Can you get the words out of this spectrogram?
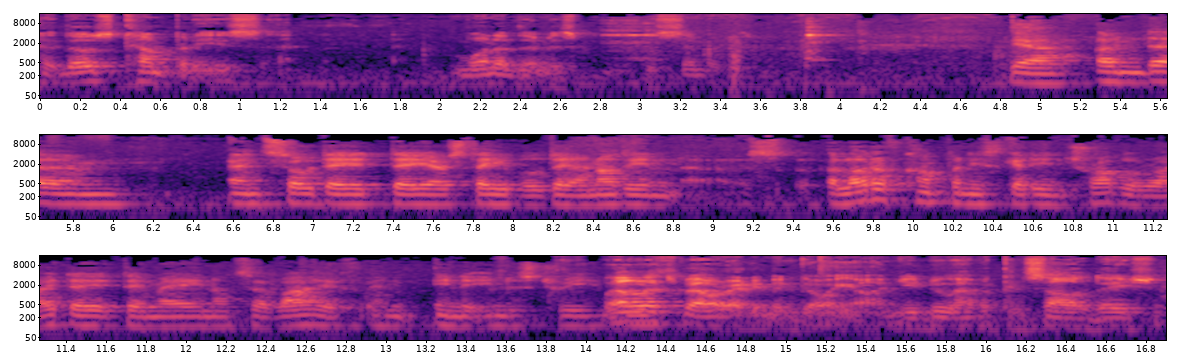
those companies, one of them is, Yeah, and um and so they they are stable. They are not in. A lot of companies get in trouble, right? They they may not survive in in the industry. Well, that's already been going on. You do have a consolidation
